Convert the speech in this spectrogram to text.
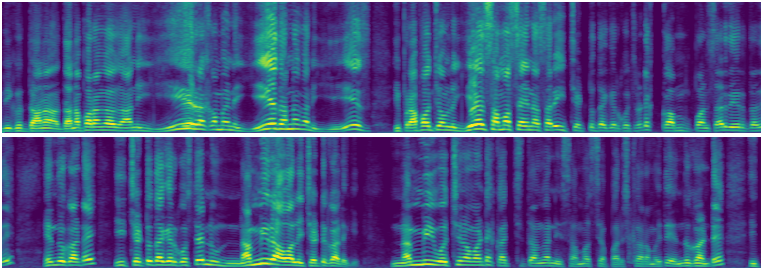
నీకు ధన ధనపరంగా కానీ ఏ రకమైన ఏదన్నా కానీ ఏ ఈ ప్రపంచంలో ఏ సమస్య అయినా సరే ఈ చెట్టు దగ్గరకు వచ్చినట్టే కంపల్సరీ తీరుతుంది. ఎందుకంటే ఈ చెట్టు దగ్గరకు వస్తే నువ్వు నమ్మి రావాలి ఈ చెట్టు కాడికి. నమ్మి వచ్చినావంటే ఖచ్చితంగా నీ సమస్య పరిష్కారం అయితే ఎందుకంటే ఇది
